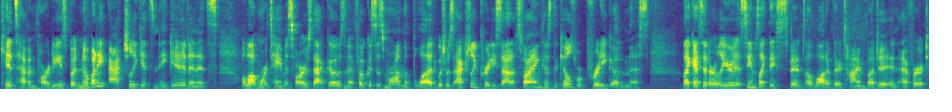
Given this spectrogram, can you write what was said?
kids having parties, but nobody actually gets naked and it's a lot more tame as far as that goes and it focuses more on the blood, which was actually pretty satisfying because the kills were pretty good in this. Like I said earlier, it seems like they spent a lot of their time, budget, and effort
